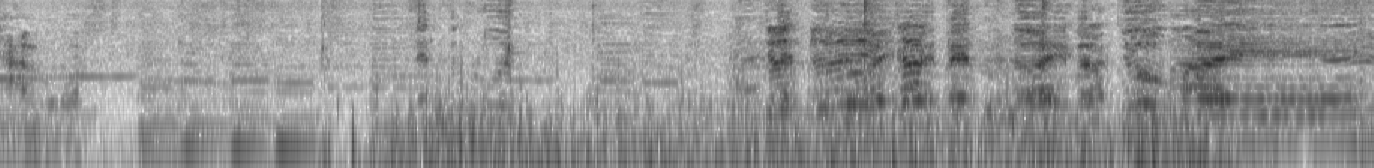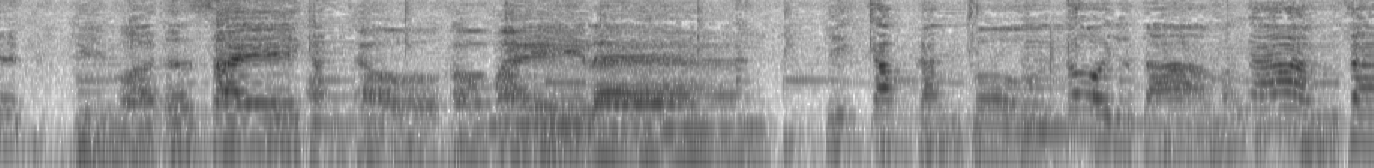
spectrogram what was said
ชาไปหมดแล้ววะเป็น จเจิดเอ้ยยเจิได้ดเป็นเลยบัดยุคใหม่ขี่มอเตอร์ไซค์คันเก่าเขาไม่แลพิกับคันโกโตอยู่ตามงามซา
